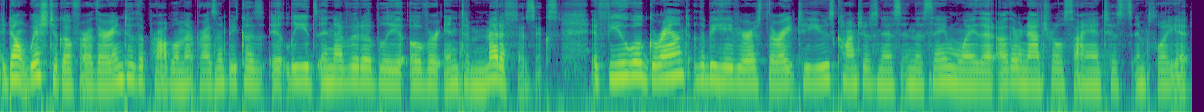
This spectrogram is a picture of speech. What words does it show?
I don't wish to go further into the problem at present because it leads inevitably over into metaphysics. If you will grant the behaviorist the right to use consciousness in the same way that other natural scientists employ it,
